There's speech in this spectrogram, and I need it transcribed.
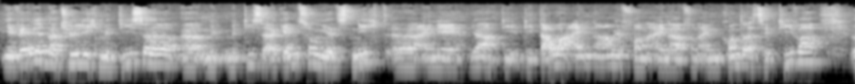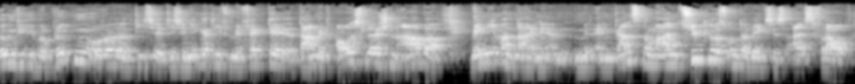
Ihr werdet natürlich mit dieser, äh, mit, mit dieser Ergänzung jetzt nicht äh, eine, ja, die, die Dauereinnahme von, einer, von einem Kontrazeptiva irgendwie überbrücken oder diese, diese negativen Effekte damit auslöschen. Aber wenn jemand nach einem, mit einem ganz normalen Zyklus unterwegs ist als Frau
